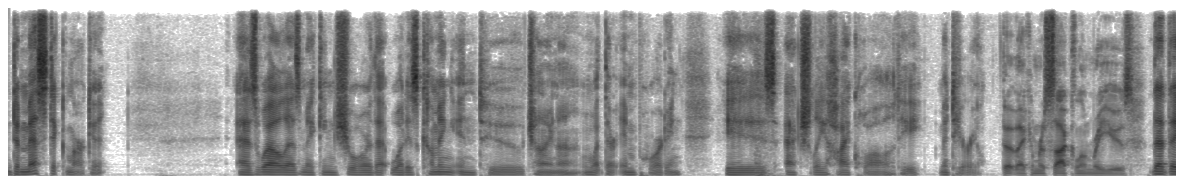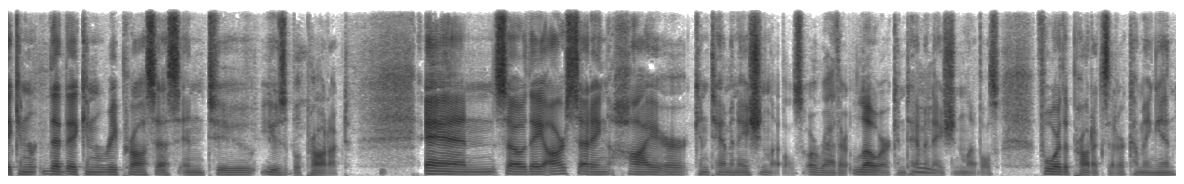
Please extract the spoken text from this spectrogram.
domestic market as well as making sure that what is coming into China and what they're importing is actually high quality material That they can recycle and reuse. that they can that they can reprocess into usable product. And so they are setting higher contamination levels or rather lower contamination levels for the products that are coming in.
